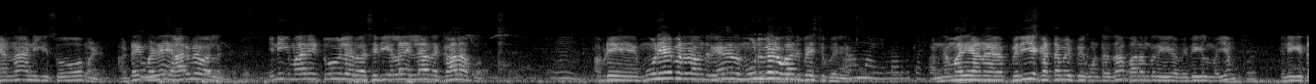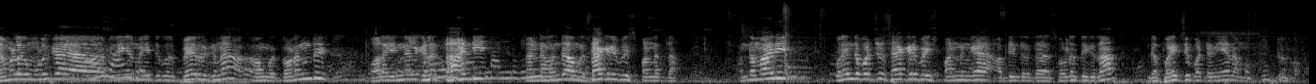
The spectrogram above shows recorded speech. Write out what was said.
ஏன்னா அன்னைக்கு சோ மழை. அட்டை மழை யாருமே வரல இன்னைக்கு மாதிரி டூ வீலர் வசதிகள்லாம் இல்லாத காலம் அப்போ. அப்படி மூணே பேர் தான் வந்திருக்காங்க. அந்த மூணு பேர் உட்காந்து பேசிட்டு போயிருக்காங்க. அந்த மாதிரியான பெரிய கட்டமைப்பை கொண்டது தான் பாரம்பரிய விதைகள் மையம். இன்னைக்கு தமிழகம் முழுக்க விதைகள் மையத்துக்கு ஒரு பேர் இருக்குன்னா அவங்க தொடர்ந்து பல இன்னல்களை தாண்டி தன்னை வந்து அவங்க சாக்ரிஃபைஸ் பண்ணது தான். அந்த மாதிரி குறைந்தபட்சம் சாக்ரிஃபைஸ் பண்ணுங்க அப்படின்றத சொல்றதுக்கு தான் இந்த பயிற்சி பட்டணையை நம்ம கூப்பிட்டுருக்கோம்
